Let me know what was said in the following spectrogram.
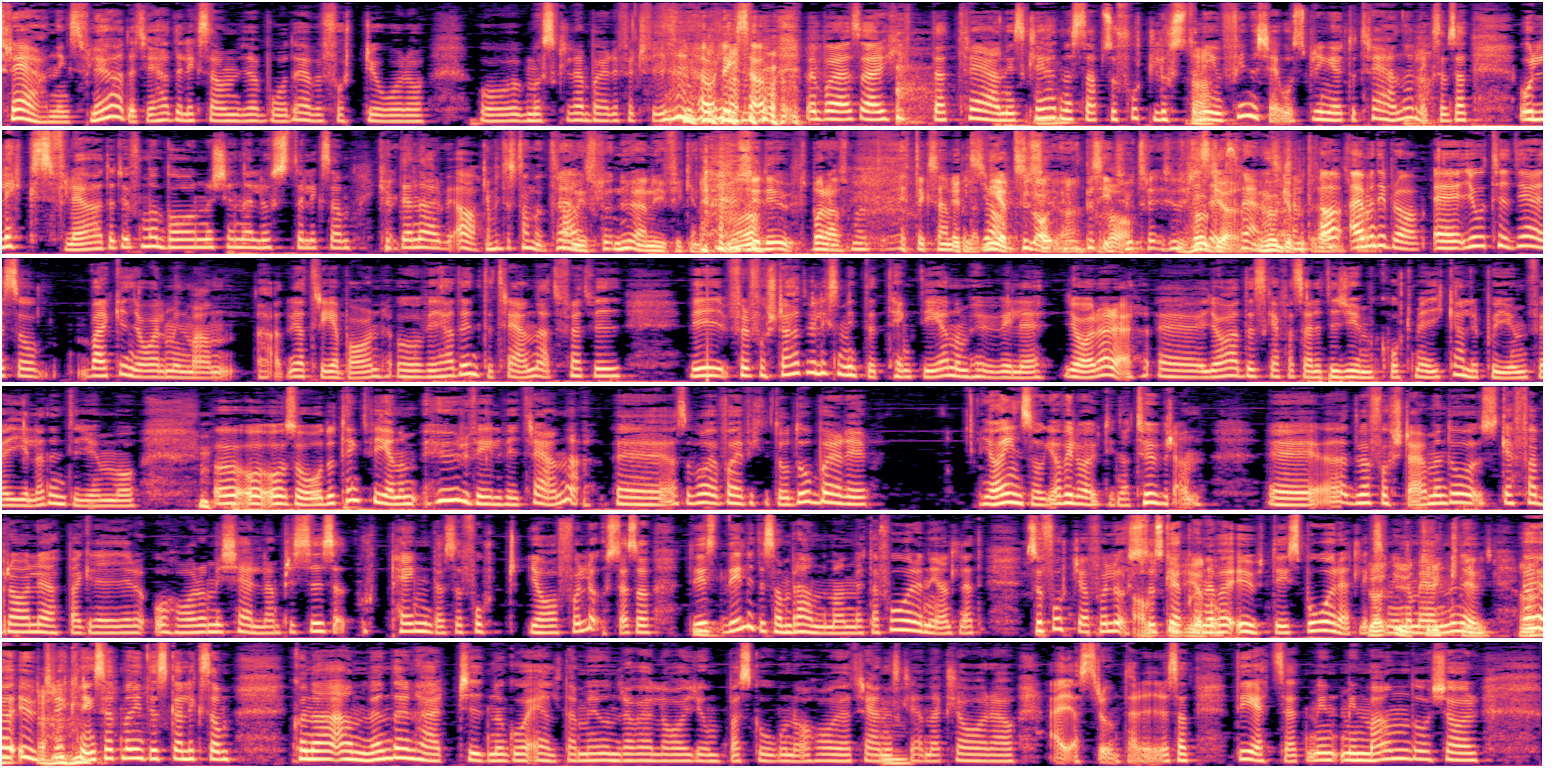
Träningsflödet, vi hade liksom, vi var både över 40 år och, och musklerna började förtvina och liksom, men bara så här hitta träningskläderna snabbt så fort lusten ja. infinner sig och springa ut och träna liksom. Så att, och läxflödet, hur får man barn att känna lust och liksom, kan, den är, ja. kan vi inte stanna, träningsflödet, ja. nu är jag nyfiken, hur ser det ut? Bara som ett, ett exempel. Ett nedslag. Ja. Precis, hur, hur, hur, hur hugger, hugger på Ja, nej, men det är bra. Eh, jo, tidigare så varken jag eller min man, vi har tre barn och vi hade inte tränat för att vi, vi för det första hade vi liksom inte tänkt igenom hur vi ville göra det. Eh, jag hade skaffat så lite gymkort men jag gick aldrig på gym för jag gillade inte gym och, och, och, och så. Och då tänkte vi igenom hur vill vi träna? Eh, alltså vad, vad är viktigt? Och då började jag insåg jag vill vara ute i naturen. Eh, det var första, men då skaffa bra löpargrejer och ha dem i källan precis upphängda så fort jag får lust. Alltså, det, är, mm. det är lite som brandman-metaforen egentligen, att så fort jag får lust Alltid så ska jag kunna redo. vara ute i spåret liksom, inom en minut. Ja, jag har utryckning så att man inte ska liksom kunna använda den här tiden och gå och älta mig, undra vad jag la i gympaskorna och har jag träningskläderna mm. klara och nej, jag struntar i det. Så att det är ett sätt. Min, min man då kör,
